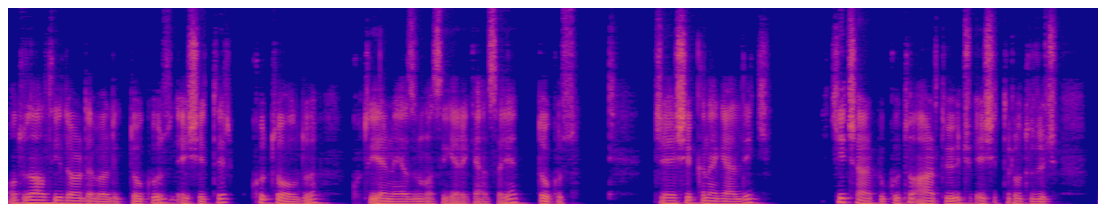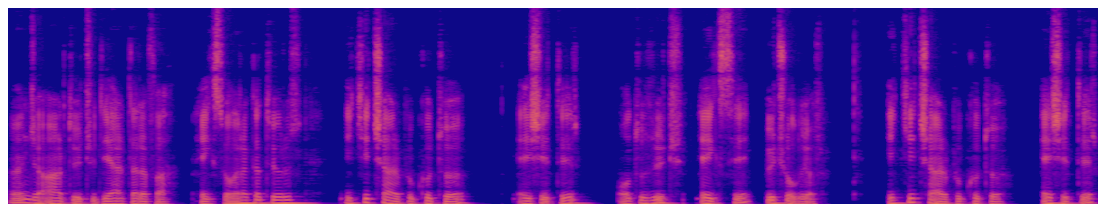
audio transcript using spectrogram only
36'yı 4'e böldük. 9 eşittir. Kutu oldu. Kutu yerine yazılması gereken sayı 9. C şıkkına geldik. 2 çarpı kutu artı 3 eşittir 33. Önce artı 3'ü diğer tarafa eksi olarak atıyoruz. 2 çarpı kutu eşittir 33 eksi 3 oluyor. 2 çarpı kutu eşittir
